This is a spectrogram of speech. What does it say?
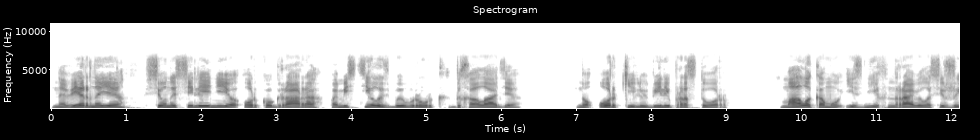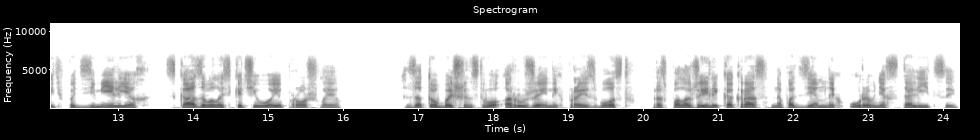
Наверное, все население Оркограра поместилось бы в Рурк-Дхаладе, но орки любили простор. Мало кому из них нравилось жить в подземельях, сказывалось кочевое прошлое. Зато большинство оружейных производств расположили как раз на подземных уровнях столицы.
